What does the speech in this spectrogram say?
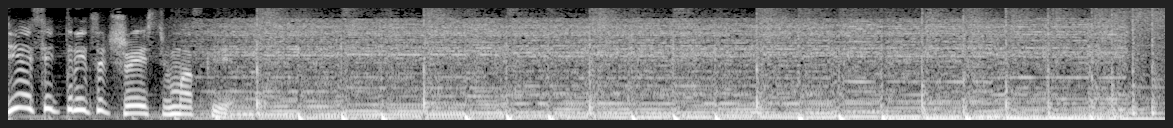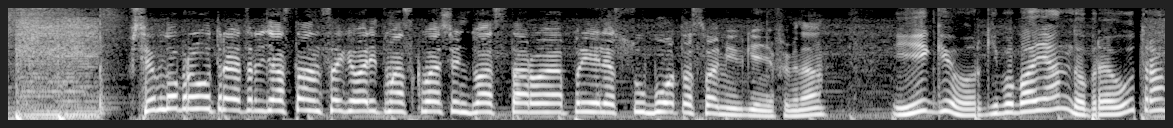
Десять тридцать шесть в Москве. Всем доброе утро, это радиостанция «Говорит Москва». Сегодня 22 апреля, суббота. С вами Евгений Фомина. И Георгий Бабаян, доброе утро.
